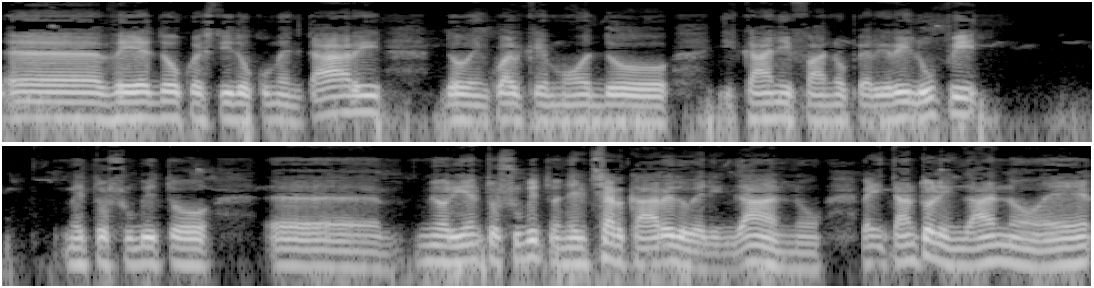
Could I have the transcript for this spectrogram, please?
eh, vedo questi documentari dove in qualche modo i cani fanno perire i lupi, metto subito eh, mi oriento subito nel cercare dove l'inganno. Beh, intanto l'inganno è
